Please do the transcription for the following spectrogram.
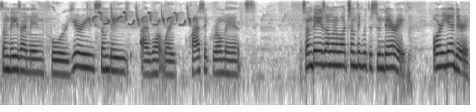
Some days I'm in for Yuri. Some days I want like classic romance. Some days I want to watch something with the tsundere or yandere.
